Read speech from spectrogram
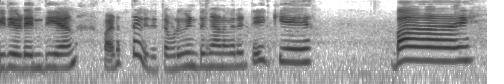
വീഡിയോ ഇവിടെ എന്ത് ചെയ്യാണ്. അടുത്ത വീഡിയോ നമ്മൾ വീണ്ടും കാണാൻ വരെ ടേക്ക് കെയർ ബൈ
